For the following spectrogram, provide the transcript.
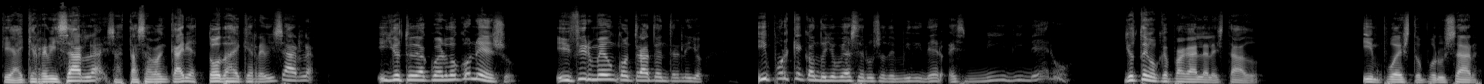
que hay que revisarla, esas tasas bancarias todas hay que revisarlas. Y yo estoy de acuerdo con eso. Y firmé un contrato entre él y yo. ¿Y por qué cuando yo voy a hacer uso de mi dinero? Es mi dinero. Yo tengo que pagarle al Estado impuesto por usar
